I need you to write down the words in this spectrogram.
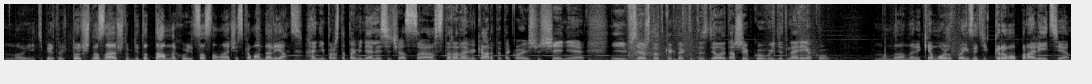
Ну и теперь точ- точно знают, что где-то там находится основная часть команды Альянс. Они просто поменяли сейчас э, сторонами карты такое ощущение. И все ждут, когда кто-то сделает ошибку и выйдет на реку. Ну да, на реке может произойти кровопролитие.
